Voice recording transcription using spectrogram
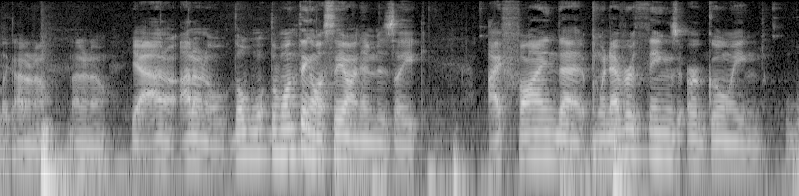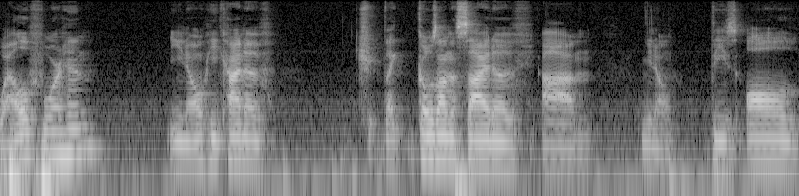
like i don't know i don't know yeah. I don't, I don't know. The the one thing I'll say on him is like, I find that whenever things are going well for him, you know, he kind of tr- like goes on the side of um, you know these all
